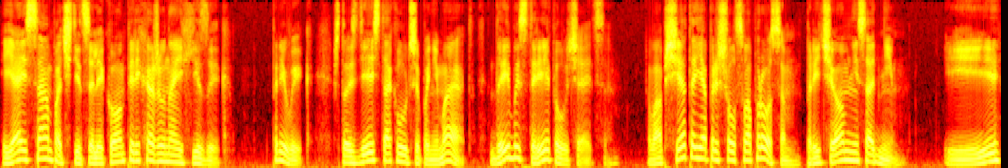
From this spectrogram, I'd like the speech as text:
я и сам почти целиком перехожу на их язык. Привык, что здесь так лучше понимают, да и быстрее получается. Вообще-то я пришел с вопросом, причем не с одним. И...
